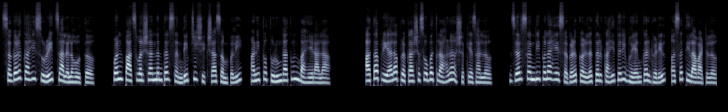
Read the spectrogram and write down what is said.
सगळं काही सुरळीत चाललं होतं. पण पाच वर्षांनंतर संदीपची शिक्षा संपली आणि तो तुरुंगातून बाहेर आला. आता प्रियाला प्रकाशसोबत राहणं अशक्य झालं. जर संदीपला हे सगळं कळलं तर काहीतरी भयंकर घडेल असं तिला वाटलं.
